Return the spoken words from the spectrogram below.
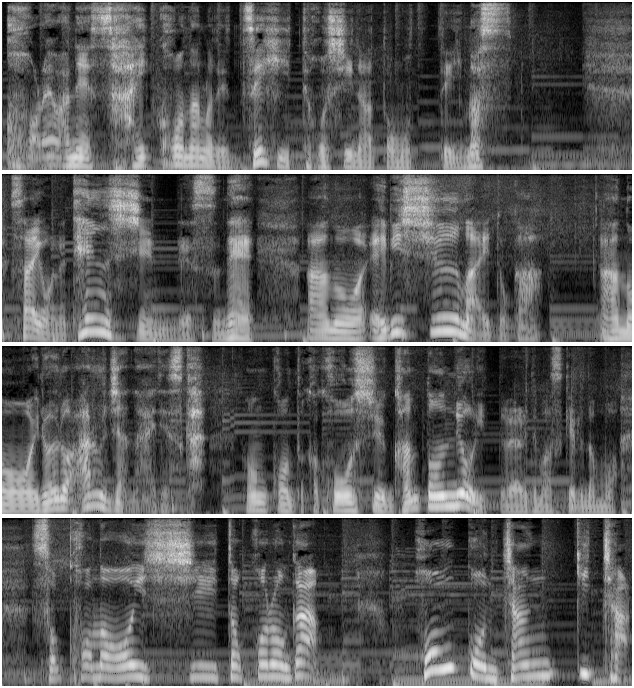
これはね、最高なので、ぜひ行ってほしいなと思っています。最後はね、天津ですね。あの、エビシューマイとか、あの、いろいろあるじゃないですか。香港とか広州、広東料理って言われてますけれども、そこの美味しいところが、香港チャンキ茶、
